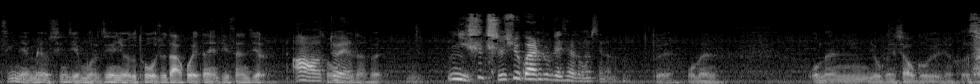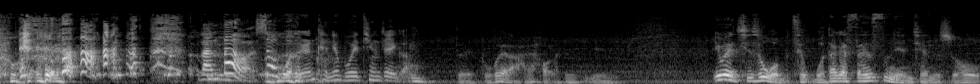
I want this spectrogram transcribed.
今年没有新节目了，今年有一个脱口秀大会，但也第三届了。哦，对脱口秀，大会，嗯，你是持续关注这些东西的吗？对我们，我们有跟效果有一些合作。完蛋了，效果的人肯定不会听这个。对，不会啦，还好了，也。因为其实我从我大概三四年前的时候，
